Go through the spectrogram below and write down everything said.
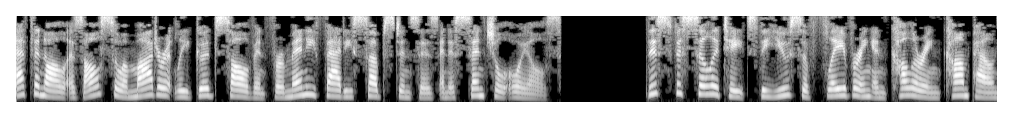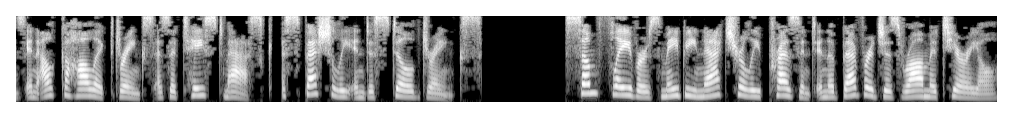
ethanol is also a moderately good solvent for many fatty substances and essential oils. This facilitates the use of flavoring and coloring compounds in alcoholic drinks as a taste mask, especially in distilled drinks. Some flavors may be naturally present in the beverage's raw material.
